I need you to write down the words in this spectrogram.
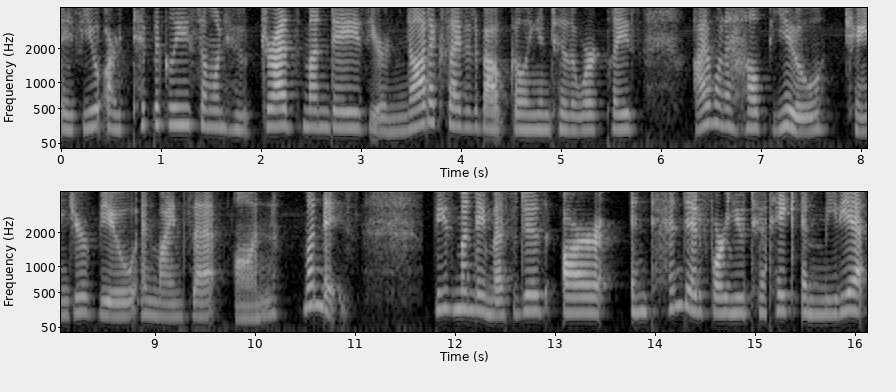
If you are typically someone who dreads Mondays, you're not excited about going into the workplace, I want to help you change your view and mindset on Mondays. These Monday messages are intended for you to take immediate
